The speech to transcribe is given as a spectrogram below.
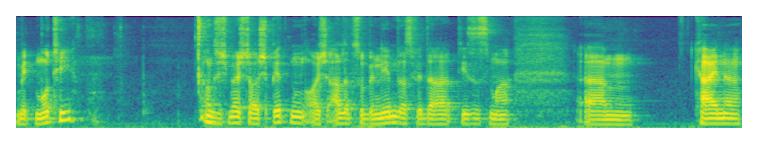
mit Mutti. Und ich möchte euch bitten, euch alle zu benehmen, dass wir da dieses Mal ähm, keine,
